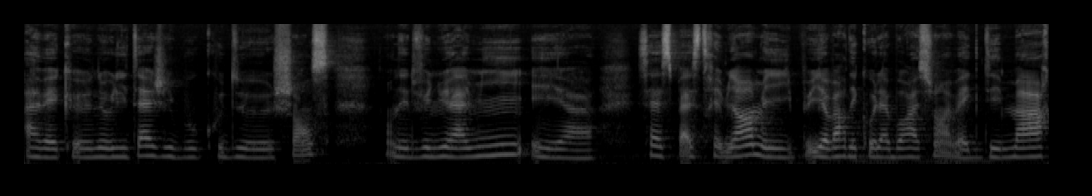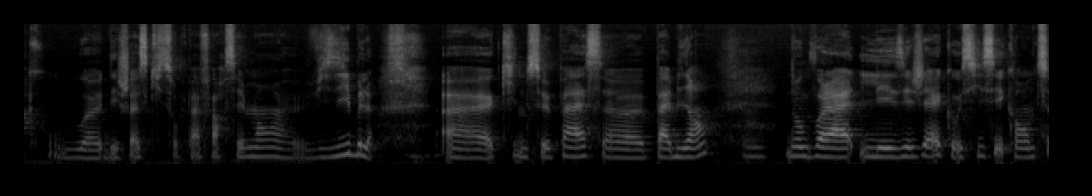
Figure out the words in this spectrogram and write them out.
Avec Nolita, j'ai beaucoup de chance on est devenus amis et ça se passe très bien, mais il peut y avoir des collaborations avec des marques ou euh, des choses qui ne sont pas forcément euh, visibles, qui ne se passent pas bien. Mm. Donc voilà, les échecs aussi, c'est quand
